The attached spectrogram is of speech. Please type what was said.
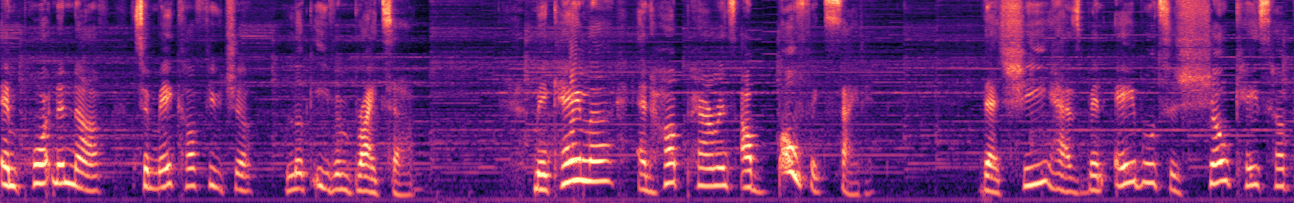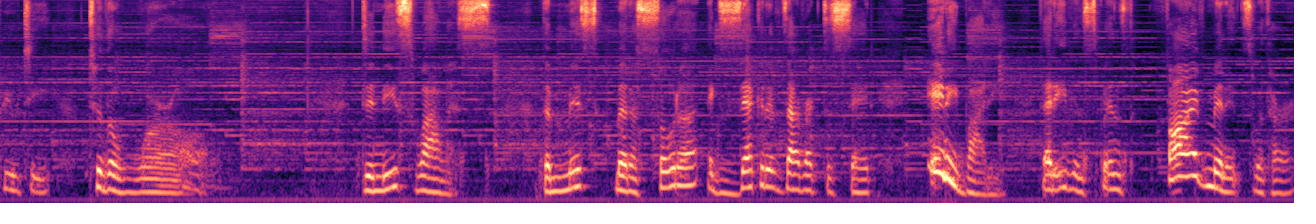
important enough to make her future look even brighter. Mikayla and her parents are both excited that she has been able to showcase her beauty to the world. Denise Wallace, the Miss Minnesota Executive Director, said anybody that even spends five minutes with her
